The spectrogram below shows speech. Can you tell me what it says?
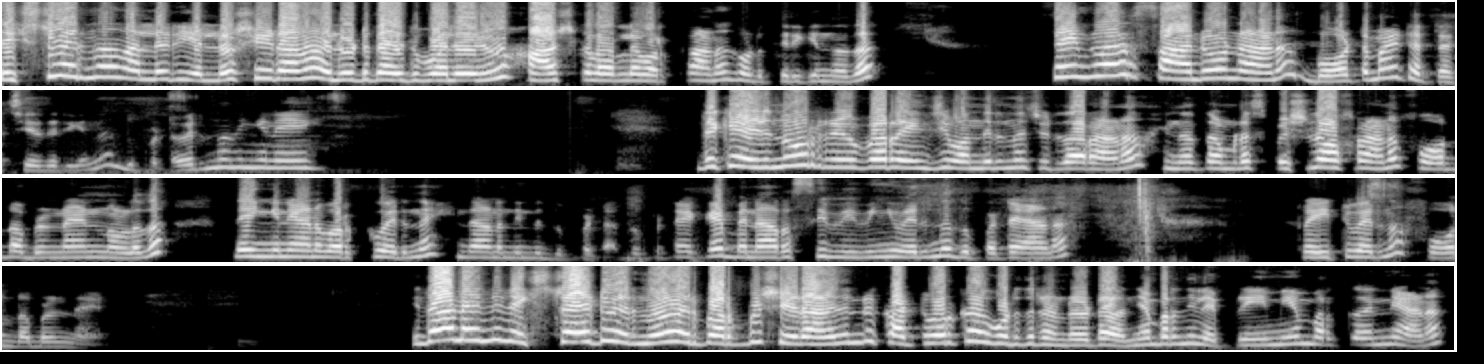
നെക്സ്റ്റ് വരുന്നത് നല്ലൊരു യെല്ലോ ആണ്. അതിലോട്ട് ഇതുപോലെ ഒരു ഹാഷ് കളറിലെ വർക്കാണ് കൊടുത്തിരിക്കുന്നത്. സെയിം കളർ സാൻഡോൺ ആണ്. ബോട്ടമായിട്ട് അറ്റാച്ച് ചെയ്തിരിക്കുന്നത് ദുപ്പട്ട വരുന്നത് ഇങ്ങനെ. ഇതൊക്കെ എഴുന്നൂറ് രൂപ റേഞ്ച് വന്നിരുന്ന ചുരിദാറാണ് ഇന്നത്തെ നമ്മുടെ സ്പെഷ്യൽ ഓഫറാണ് ഫോർ ഡബിൾ നയൻ എന്നുള്ളത്. ഇത് ഇങ്ങനെയാണ് വർക്ക് വരുന്നത് ഇതാണ് ഇതിന്റെ ദുപ്പട്ട. ദുപ്പട്ടയൊക്കെ ബനാറസി വിവിങ് വരുന്ന ദുപ്പട്ടയാണ്. റേറ്റ് വരുന്നത് ഫോർ ഡബിൾ നയൻ ഇതാണ് ഇതിന് നെക്സ്റ്റ് ആയിട്ട് വരുന്നത്. ഒരു പർപ്പിൾ ആണ്. ഇതിന്റെ കട്ട് വർക്ക് കൊടുത്തിട്ടുണ്ട് കേട്ടോ. ഞാൻ പറഞ്ഞില്ലേ പ്രീമിയം വർക്ക് തന്നെയാണ്.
